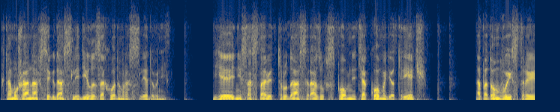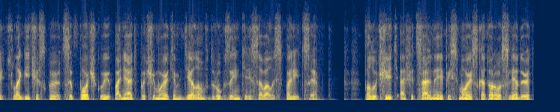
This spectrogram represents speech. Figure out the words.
К тому же она всегда следила за ходом расследований. Ей не составит труда сразу вспомнить, о ком идет речь, а потом выстроить логическую цепочку и понять, почему этим делом вдруг заинтересовалась полиция. Получить официальное письмо, из которого следует,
